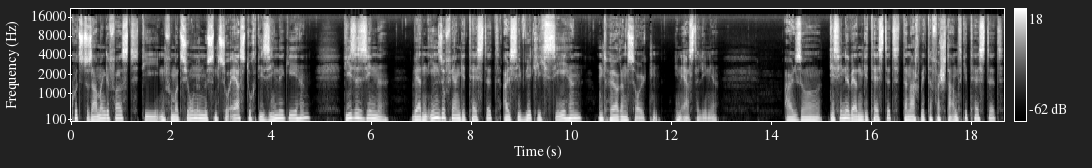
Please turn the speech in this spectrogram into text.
Kurz zusammengefasst, die Informationen müssen zuerst durch die Sinne gehen. Diese Sinne werden insofern getestet, als sie wirklich sehen und hören sollten in erster Linie. Also die Sinne werden getestet, danach wird der Verstand getestet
